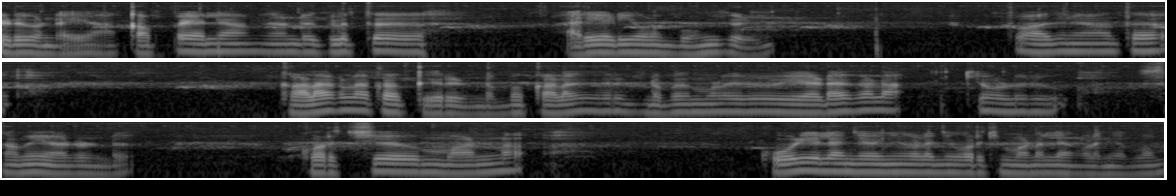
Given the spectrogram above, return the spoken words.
ഇടുകയുണ്ടായി. ആ കപ്പയെല്ലാം രണ്ട് കിളുത്ത് അരയടിയോളം പൊങ്ങിക്കഴിഞ്ഞു. അപ്പോൾ അതിനകത്ത് കളകളൊക്കെ കയറിയിട്ടുണ്ട്. അപ്പോൾ കള കയറിയിട്ടുണ്ട്. അപ്പോൾ നമ്മളൊരു ഇടകളൊക്കെയുള്ളൊരു സമയമായിട്ടുണ്ട് കുറച്ച് മണ്ണ് കോഴിയെല്ലാം ചകഞ്ഞ് കളഞ്ഞ് കുറച്ച് മണ്ണെല്ലാം കളഞ്ഞപ്പം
